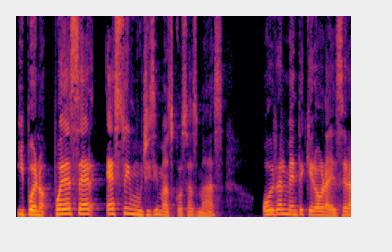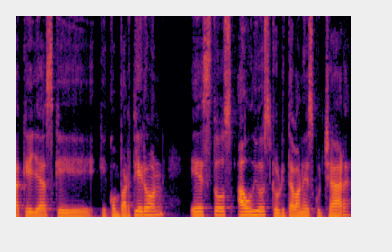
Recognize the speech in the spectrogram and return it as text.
Y bueno, puede ser esto y muchísimas cosas más, Hoy realmente quiero agradecer a aquellas que, que compartieron estos audios que ahorita van a escuchar.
